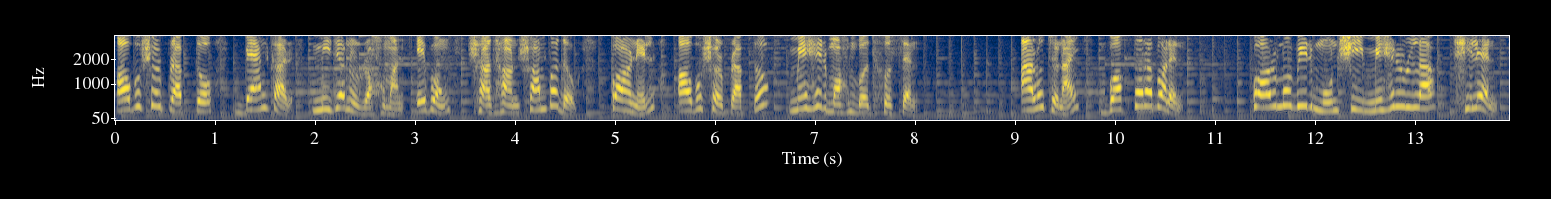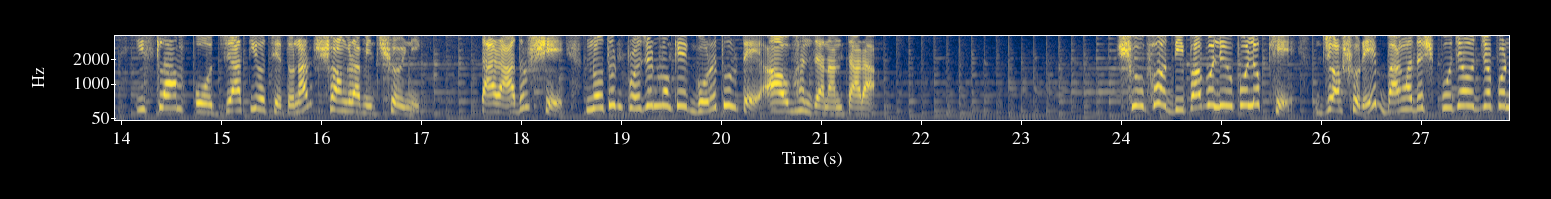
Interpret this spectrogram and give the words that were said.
অবসরপ্রাপ্ত ব্যাংকার মিজানুর রহমান এবং সাধারণ সম্পাদক কর্নেল অবসরপ্রাপ্ত মেহের মোহাম্মদ হোসেন। আলোচনায় বক্তারা বলেন কর্মবীর মুন্সি মেহেরুল্লাহ ছিলেন ইসলাম ও জাতীয় চেতনার সংগ্রামী সৈনিক। তার আদর্শে নতুন প্রজন্মকে গড়ে তুলতে আহ্বান জানান তারা। শুভ দীপাবলি উপলক্ষে যশোরে বাংলাদেশ পূজা উদযাপন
